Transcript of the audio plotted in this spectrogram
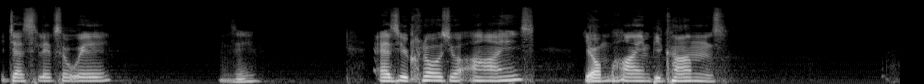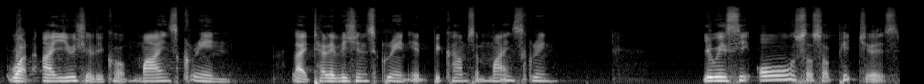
It just slips away. You see? As you close your eyes, your mind becomes what I usually call mind screen. Like television screen, it becomes a mind screen. You will see all sorts of pictures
